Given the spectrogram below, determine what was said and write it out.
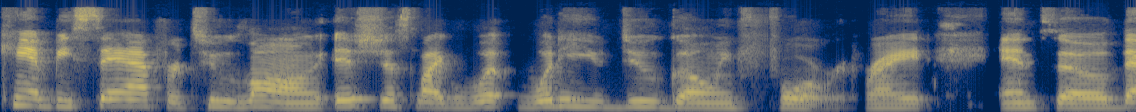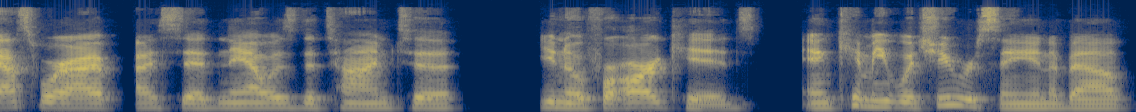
can't be sad for too long. It's just like what what do you do going forward right? And so that's where i i said now is the time to you know for our kids. And kimmy what you were saying about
